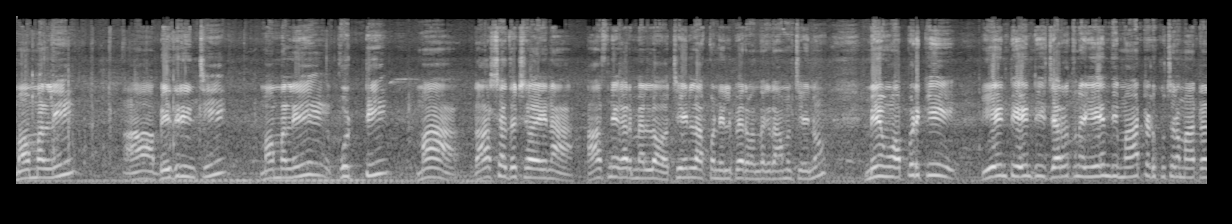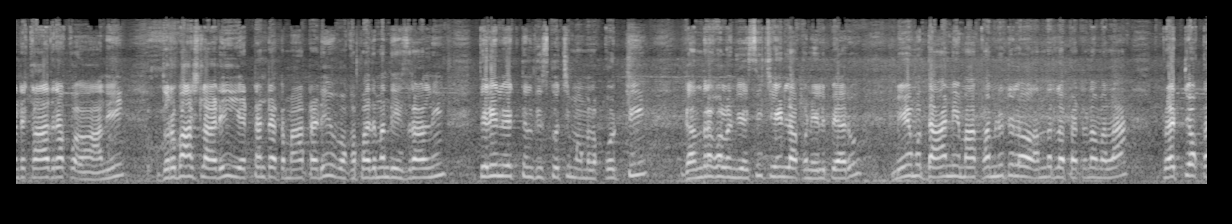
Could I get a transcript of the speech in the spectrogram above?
మమ్మల్ని ఆ, బెదిరించి మమ్మల్ని కొట్టి మా రాష్ట్ర అధ్యక్షుడైన అయిన గారి మెల్లో చైన్ లాక్కొని వెళ్ళిపోయారు వంద గ్రాముల చైను. మేము అప్పటికి ఏంటి ఏంటి జరుగుతున్న ఏంది మాట్లాడు కూర్చొని మాట్లాడే కాదురా అని దుర్భాషలాడి ఎట్టంటే అట్ట మాట్లాడి ఒక పది మంది ఇజ్రాయల్ని తెలియని వ్యక్తులను తీసుకొచ్చి మమ్మల్ని కొట్టి గందరగోళం చేసి చైన్ లాక్కొని వెళ్ళిపోయారు మేము దాన్ని మా కమ్యూనిటీలో అందరిలో పెట్టడం వల్ల ప్రతి ఒక్క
